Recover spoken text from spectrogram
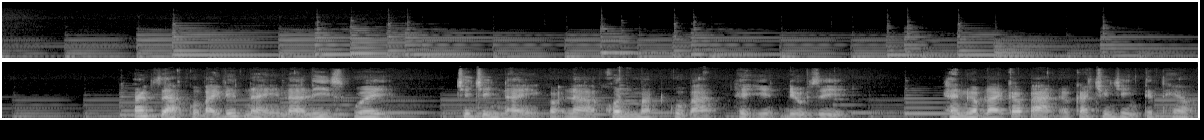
Tác giả của bài viết này là Liz Way. Chương trình này gọi là khuôn mặt của bạn thể hiện điều gì. Hẹn gặp lại các bạn ở các chương trình tiếp theo.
